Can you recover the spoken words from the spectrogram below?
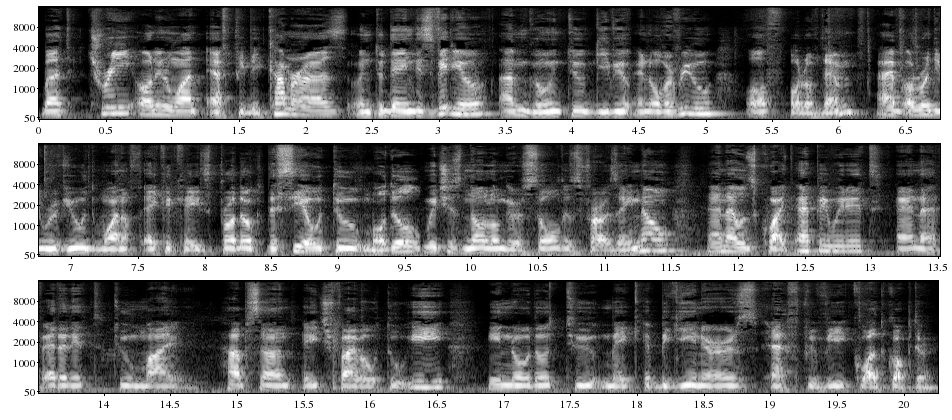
but three all-in-one FPV cameras and today in this video I'm going to give you an overview of all of them. I've already reviewed one of AKK's product, the CO2 model, which is no longer sold as far as I know and I was quite happy with it and I've added it to my Hubsan H502E in order to make a beginner's FPV quadcopter.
